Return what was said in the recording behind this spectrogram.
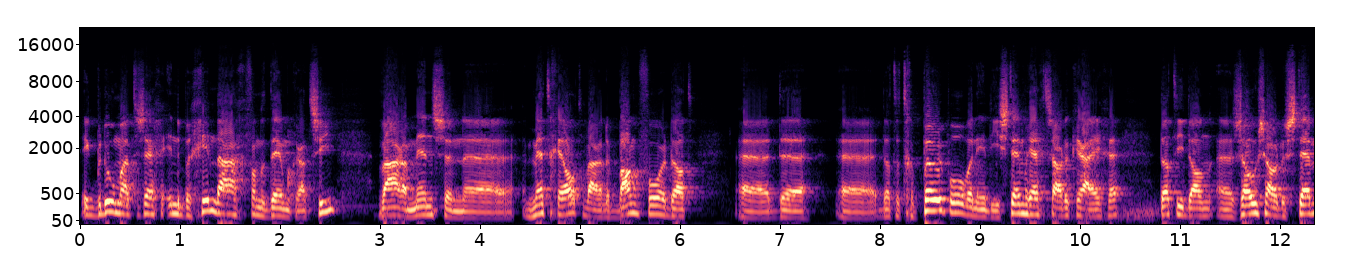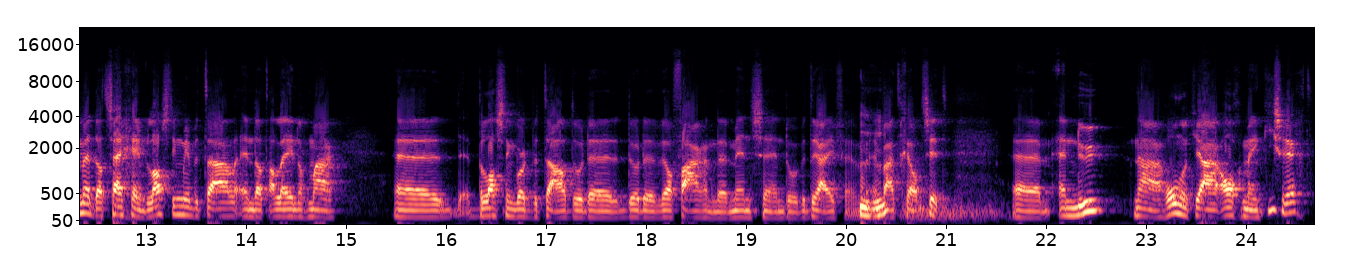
ik bedoel maar te zeggen, in de begindagen van de democratie waren mensen eh, met geld waren er bang voor dat, eh, de, eh, dat het gepeupel, wanneer die stemrecht zouden krijgen, dat die dan zo zouden stemmen dat zij geen belasting meer betalen en dat alleen nog maar belasting wordt betaald door de, door de welvarende mensen en door bedrijven en- en waar het geld zit. Ehm, en nu, na 100 jaar algemeen kiesrecht,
